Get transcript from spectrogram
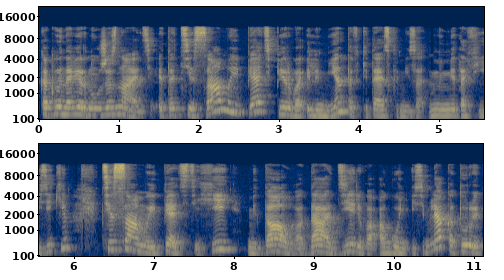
как вы наверное уже знаете это те самые пять первоэлементов китайской метафизики те самые пять стихий металл вода дерево огонь и земля которые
